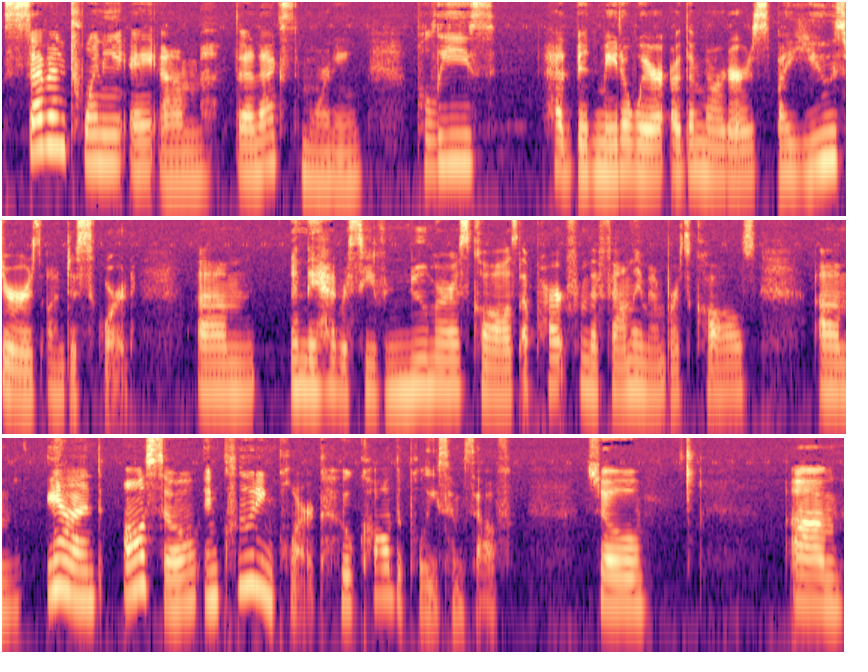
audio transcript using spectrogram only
7:20 a.m., the next morning, police had been made aware of the murders by users on Discord. Um, and they had received numerous calls, apart from the family members' calls, Um, and also including Clark, who called the police himself. So, um,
